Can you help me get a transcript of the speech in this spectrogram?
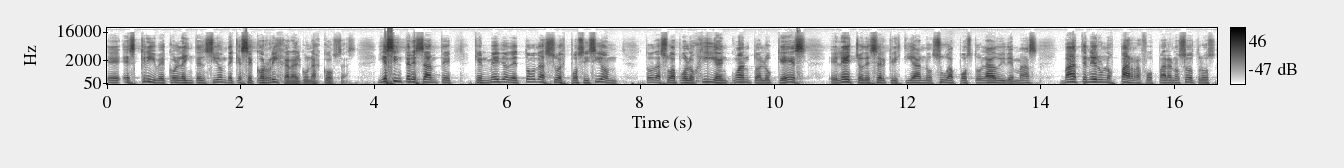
eh, escribe con la intención de que se corrijan algunas cosas. Y es interesante que en medio de toda su exposición, toda su apología en cuanto a lo que es el hecho de ser cristiano, su apostolado y demás, va a tener unos párrafos para nosotros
